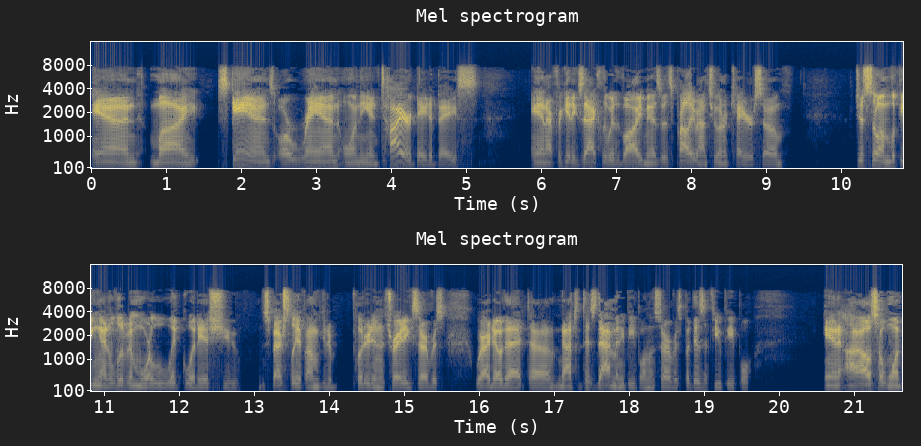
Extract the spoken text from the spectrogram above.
And my scans are ran on the entire database, and I forget exactly what the volume is, but it's probably around 200K or so. Just so I'm looking at a little bit more liquid issue, especially if I'm going to put it in a trading service where I know that uh, not that there's that many people in the service, but there's a few people and I also want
